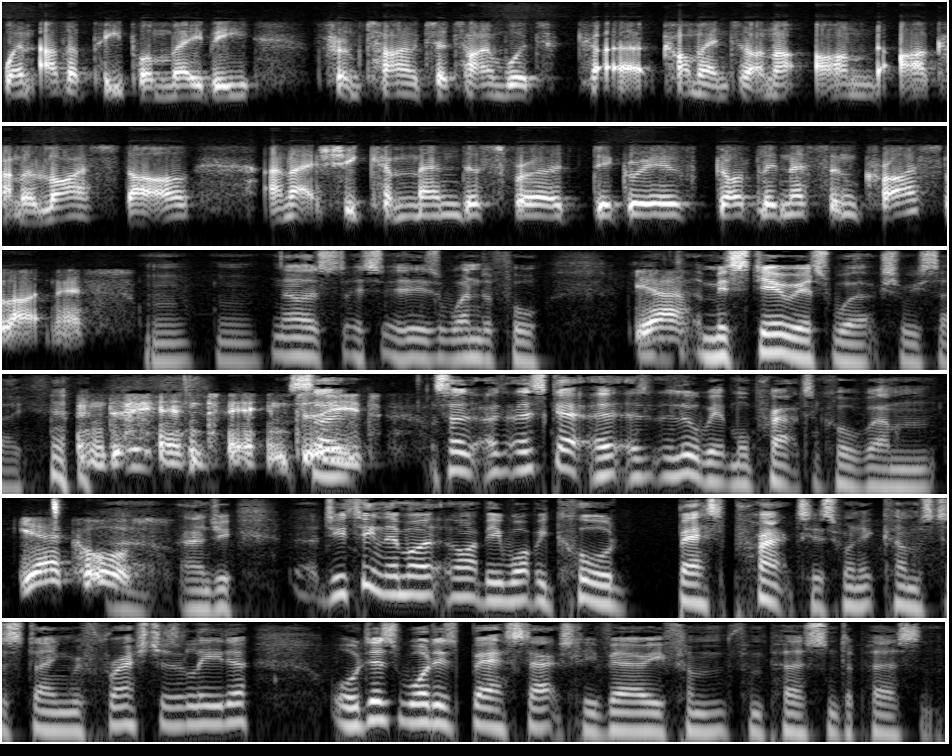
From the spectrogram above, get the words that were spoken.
when other people maybe from time to time would uh, comment on on our kind of lifestyle and actually commend us for a degree of godliness and Christlikeness. Mm-hmm. No, it's, it's, it is wonderful. Yeah, a mysterious work, shall we say? indeed, indeed. So, so uh, let's get a, a, little bit more practical. Um, yeah, of course. Uh, Andrew, do you think there might, might be what we call best practice when it comes to staying refreshed as a leader, or does what is best actually vary from, from person to person?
